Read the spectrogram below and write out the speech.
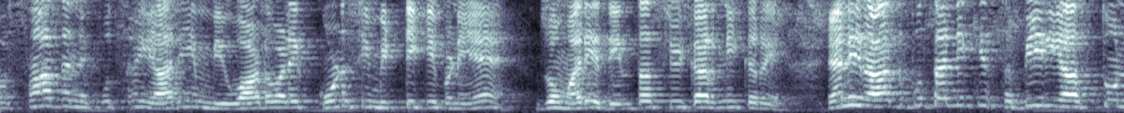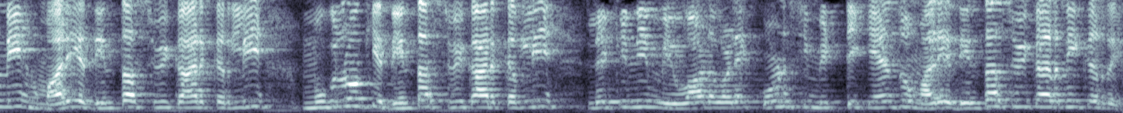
अब साथ ने पूछा, यार, ये मेवाड़ वाले कौन सी मिट्टी के बने हैं जो हमारी अधीनता स्वीकार नहीं करे? यानी राजपुतानी की सभी रियासतों ने हमारी अधीनता स्वीकार कर ली, मुगलों की अधीनता स्वीकार कर ली, लेकिन ये मेवाड़ वाले कौन सी मिट्टी के हैं जो हमारी अधीनता स्वीकार नहीं कर रहे?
